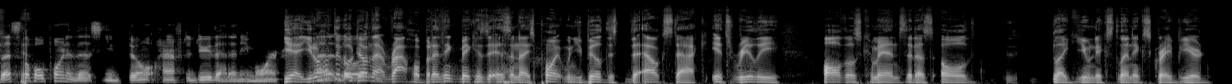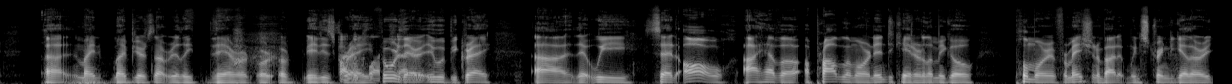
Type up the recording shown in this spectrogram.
That's yeah. the whole point of this. You don't have to do that anymore. Yeah, you don't have uh, to go down that rat hole. But I think Mick has, has a nice point. When you build this, the Elk stack, it's really all those commands that us old, like Unix, Linux, Graybeard uh, my my beard's not really there, or, or, or it is gray. If it were there, it would be gray. Uh, that we said, oh, I have a, a, problem or an indicator. Let me go pull more information about it. We'd string together, you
